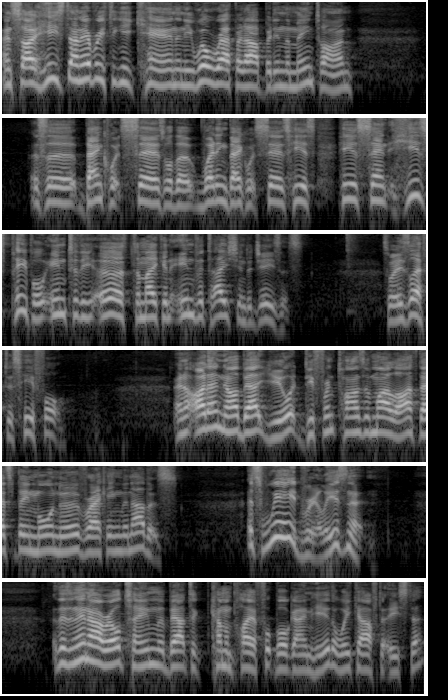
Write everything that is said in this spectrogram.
And so he's done everything he can, and he will wrap it up, but in the meantime, as the banquet says, or the wedding banquet says, he has, he has sent his people into the earth to make an invitation to Jesus. So he's left us here for. And I don't know about you, at different times of my life, that's been more nerve wracking than others. It's weird, really, isn't it? There's an NRL team about to come and play a football game here the week after Easter.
